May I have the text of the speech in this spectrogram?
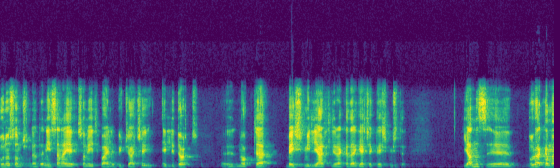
Bunun sonucunda da Nisan ayı sonu itibariyle bütçe açığı 54.5 milyar lira kadar gerçekleşmiştir. Yalnız e, bu rakama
